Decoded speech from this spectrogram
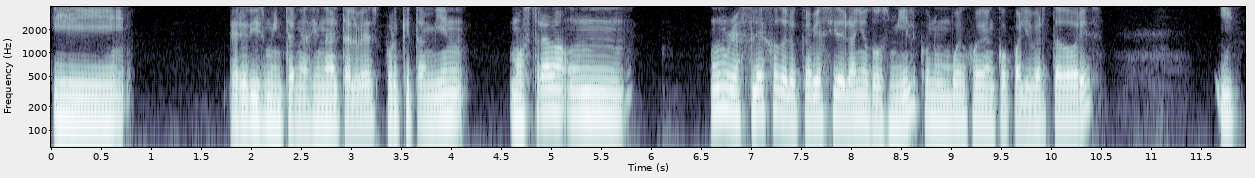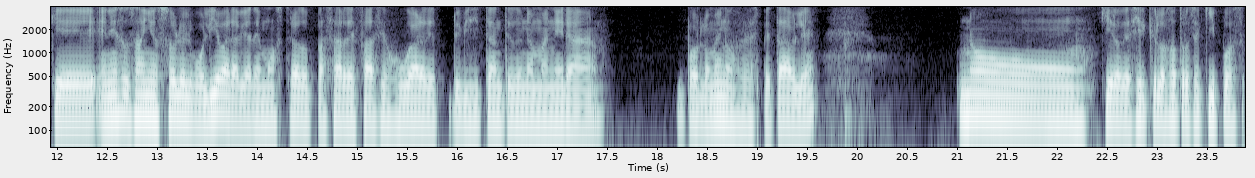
y periodismo internacional tal vez, porque también mostraba un, un reflejo de lo que había sido el año 2000 con un buen juego en Copa Libertadores y que en esos años solo el Bolívar había demostrado pasar de fase o jugar de visitante de una manera por lo menos respetable no quiero decir que los otros equipos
